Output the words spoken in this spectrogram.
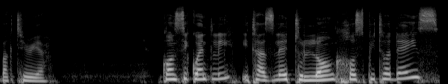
bacteria. Consequently, it has led to long hospital days,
